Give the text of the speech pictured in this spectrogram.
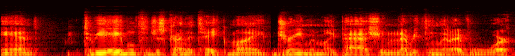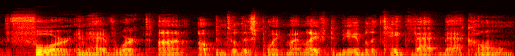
And to be able to just kind of take my dream and my passion and everything that I've worked for and have worked on up until this point in my life, to be able to take that back home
